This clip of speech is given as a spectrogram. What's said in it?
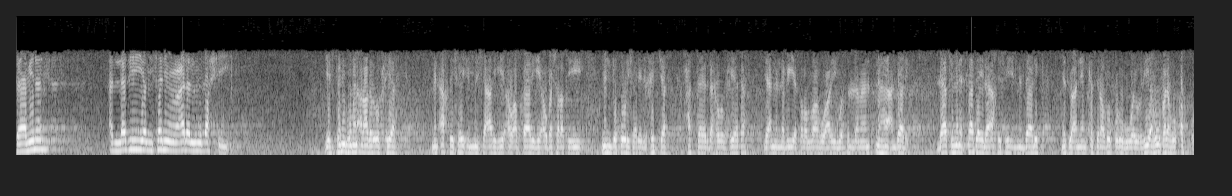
ثامنا الذي يمتنع على المضحي. يجتنب من أراد الأضحية من أخذ شيء من شعره أو أظفاره أو بشرته من دخول شهر الحجة حتى يذبح أضحيته لأن النبي صلى الله عليه وسلم نهى عن ذلك. لكن من احتاج إلى أخذ شيء من ذلك مثل أن ينكسر ظفره ويؤذيه فله قصه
